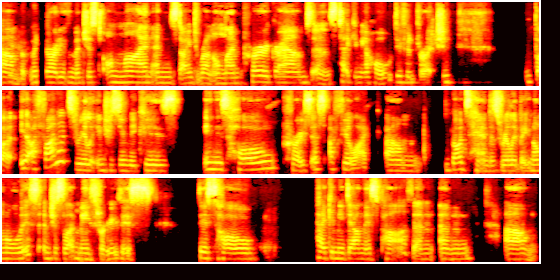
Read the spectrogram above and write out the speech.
Um, yeah. but majority of them are just online and starting to run online programs and it's taking me a whole different direction but I find it's really interesting because in this whole process, I feel like um, God's hand has really been on all this and just led mm-hmm. me through this this whole taking me down this path. And and um,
